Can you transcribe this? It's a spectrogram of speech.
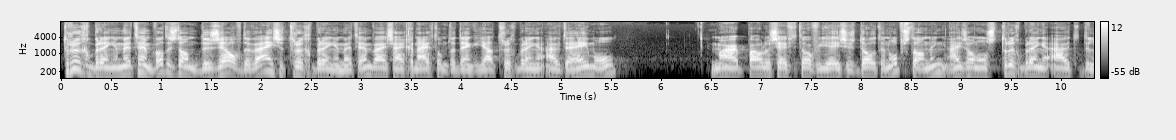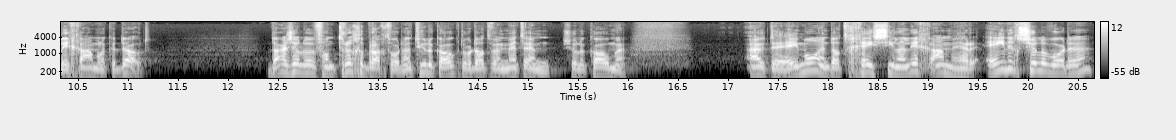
terugbrengen met hem. Wat is dan dezelfde wijze terugbrengen met hem? Wij zijn geneigd om te denken, ja, terugbrengen uit de hemel. Maar Paulus heeft het over Jezus dood en opstanding. Hij zal ons terugbrengen uit de lichamelijke dood. Daar zullen we van teruggebracht worden. Natuurlijk ook doordat we met hem zullen komen uit de hemel. En dat geest, ziel en lichaam herenigd zullen worden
